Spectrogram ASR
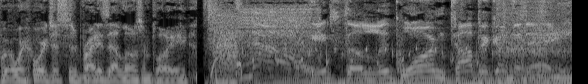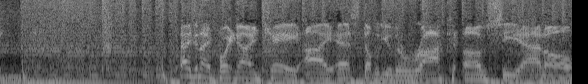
we're, we're, we're just as bright as that Lowe's employee. It's the lukewarm topic of the day. 99.9 KISW, the Rock of Seattle.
